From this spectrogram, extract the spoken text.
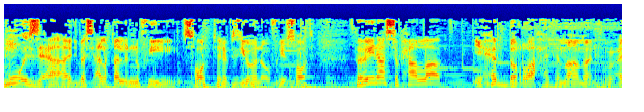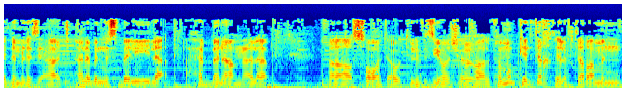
مو إزعاج بس على الأقل إنه في صوت تلفزيون أو في صوت. ففي ناس سبحان الله يحب الراحة تماما وعدم الإزعاج. أنا بالنسبة لي لا أحب أنام على آه، صوت أو تلفزيون شغال. فممكن تختلف ترى من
